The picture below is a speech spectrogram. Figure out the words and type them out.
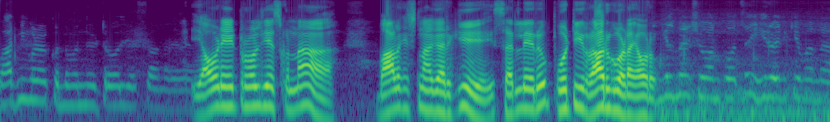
వాటిని కూడా కొంతమంది ట్రోల్ చేస్తా ఉన్నారు కదా. ఎవడు ట్రోల్ చేసుకున్నా బాలకృష్ణ గారికి సరిలేరు పోటీ రారు కూడా ఎవరు. సింగిల్ మ్యాన్ షో అనుకోవచ్చా? హీరోయిన్కి ఏమన్నా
